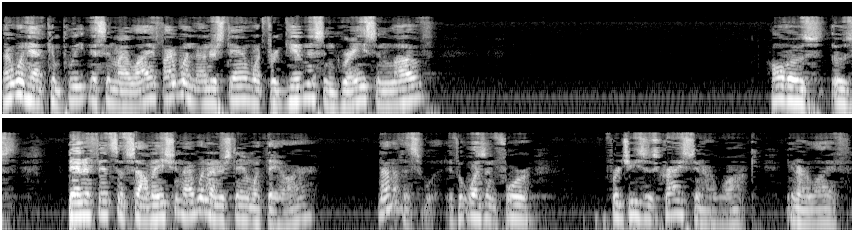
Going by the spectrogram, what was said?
I wouldn't have completeness in my life. I wouldn't understand what forgiveness and grace and love, all those, those benefits of salvation, I wouldn't understand what they are. None of us would if it wasn't for, for Jesus Christ in our walk, in our life.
